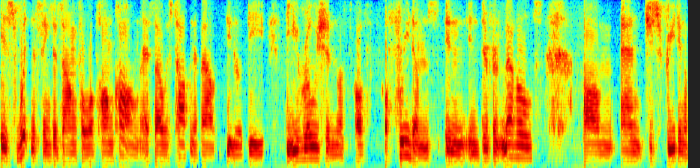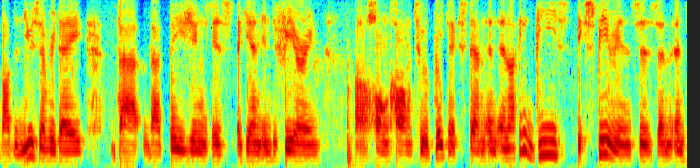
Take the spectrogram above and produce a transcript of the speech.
is witnessing the downfall of Hong Kong, as I was talking about, you know, the, the erosion of, of, of freedoms in, in different levels, um, and just reading about the news every day that, that Beijing is again interfering uh, Hong Kong to a great extent. And, and I think these experiences and, and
